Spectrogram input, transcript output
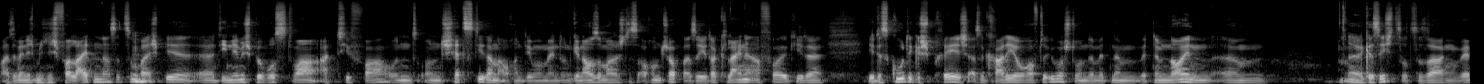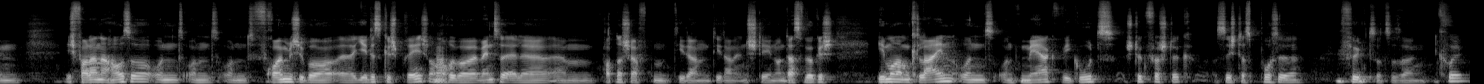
also wenn ich mich nicht verleiten lasse zum Mhm. Beispiel, äh, die nehme ich bewusst wahr, aktiv wahr und, und schätze die dann auch in dem Moment. Und genauso mache ich das auch im Job. Also jeder kleine Erfolg, jeder, jedes gute Gespräch, also gerade hier auch auf der Überstunde mit einem, mit einem neuen ähm, äh, Gesicht sozusagen. Wenn ich fahre dann nach Hause und, und, und freue mich über äh, jedes Gespräch und Ja. auch über eventuelle ähm, Partnerschaften, die dann, die dann entstehen. Und das wirklich immer im Kleinen und, und merke, wie gut Stück für Stück sich das Puzzle fügt sozusagen. Cool.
